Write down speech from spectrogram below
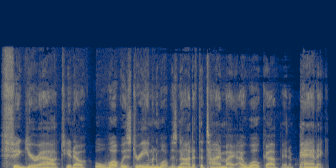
figure out, you know, what was dream and what was not. At the time, I, I woke up in a panic.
